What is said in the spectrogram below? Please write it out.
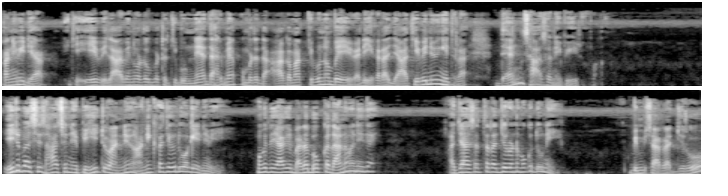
පණිවිඩයක්. ඉතින් ඒ වෙලාව වෙනකොට ඔබට තිබුණේ නැහැ ධර්මයක්. ඔබට ආගමක් තිබුණා. ඔබ ඒ වැඩේ කරා ಜಾතිය වෙනුවෙන් හිතලා දැන් සාසනය පිහිටුවා. ඊට පස්සේ සාසනය පිහිටවන්නේ අනික් රජවලු වගේ නෙවෙයි. මොකද යාගේ බඩ බොක්ක දනවනේ දැන්. අජාසත් රජුරණ මොකද උනේ? බිම්බිසාර රජුරෝ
